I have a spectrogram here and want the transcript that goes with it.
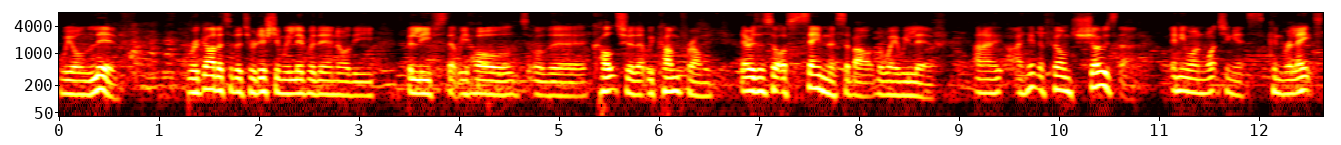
we all live, regardless of the tradition we live within or the beliefs that we hold or the culture that we come from. There is a sort of sameness about the way we live. And I, I think the film shows that. Anyone watching it can relate,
